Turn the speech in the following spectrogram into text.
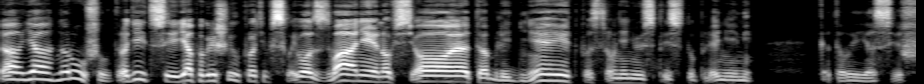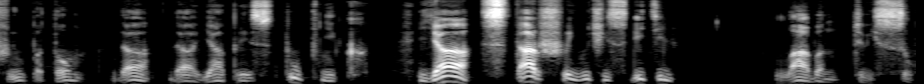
Да, я нарушил традиции, я погрешил против своего звания, но все это бледнеет по сравнению с преступлениями, которые я совершил потом. Да, да, я преступник. Я старший вычислитель Лабан Твиссел.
